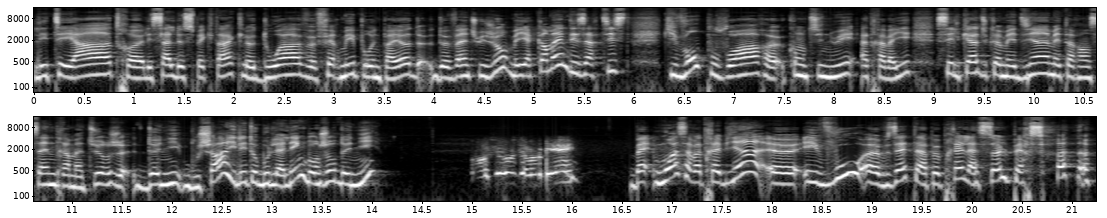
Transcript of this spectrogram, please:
les théâtres, euh, les salles de spectacle doivent fermer pour une période de 28 jours. Mais il y a quand même des artistes qui vont pouvoir euh, continuer à travailler. C'est le cas du comédien, metteur en scène, dramaturge Denis Bouchard. Il est au bout de la ligne. Bonjour, Denis. Bonjour, ça va bien? Ben moi ça va très bien euh, et vous euh, vous êtes à peu près la seule personne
